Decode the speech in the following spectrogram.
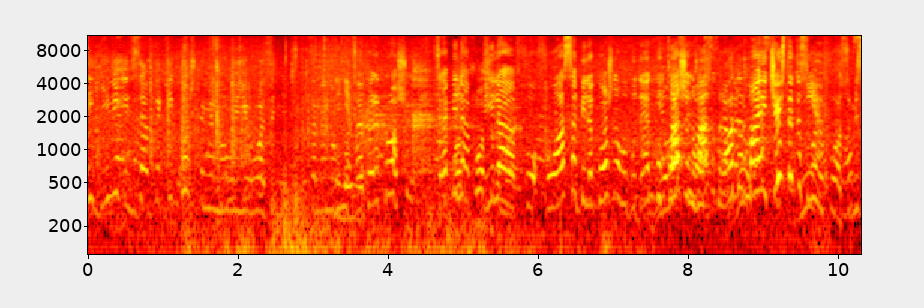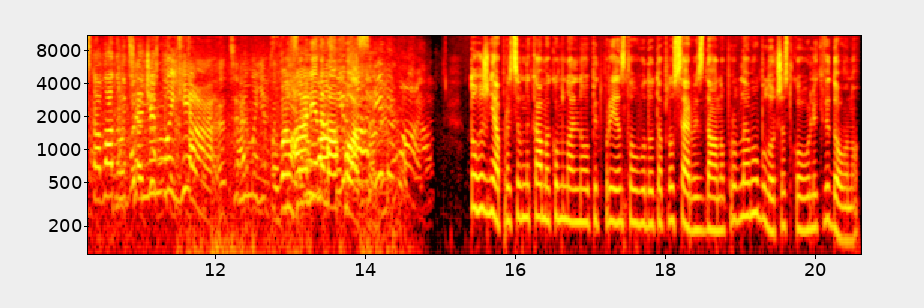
сидів і взяв такі кошти минулої осені чи Ні, позаминулої. ви перепрошую. Це біля біля фо- фоса, біля кожного будинку. Кожен господар має чистити свою фосу. Міська влада не Ну, буде це не чистити. моя, це не моє У вас взагалі нема фосу. Того ж дня працівниками комунального підприємства «Водотеплосервіс» дану проблему було частково ліквідовано.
